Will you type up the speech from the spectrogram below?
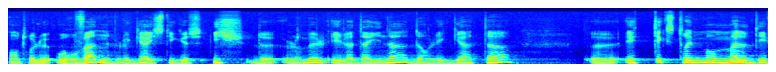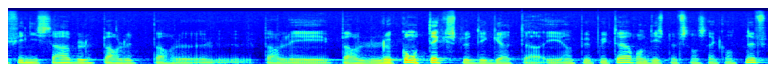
entre le Urvan, le Geistiges Ich de Lommel, et la Daina dans les Gathas est extrêmement mal définissable par le, par, le, par, les, par le contexte des Gathas. Et un peu plus tard, en 1959,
